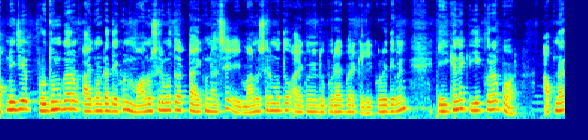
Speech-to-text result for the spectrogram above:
আপনি যে প্রথমকার আইকনটা দেখুন, মানুষের মতো একটা আইকন আছে, এই মানুষের মতো আইকনের উপরে একবার ক্লিক করে দেবেন। এইখানে ক্লিক করার পর আপনার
